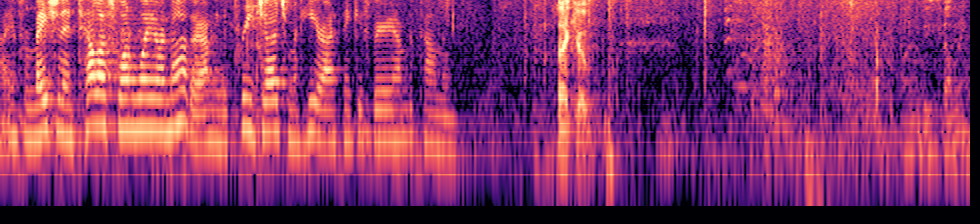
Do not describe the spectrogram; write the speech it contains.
uh, information and tell us one way or another. I mean, the prejudgment here, I think, is very unbecoming. Thank you. Unbecoming?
